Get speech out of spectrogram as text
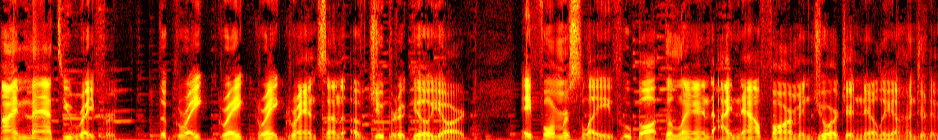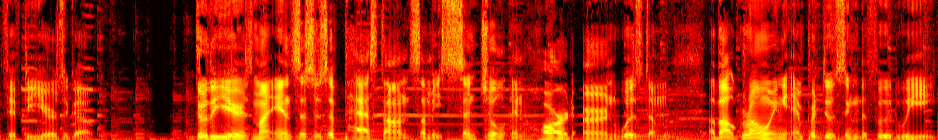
I'm Matthew Raiford, the great great great grandson of Jupiter Gilliard, a former slave who bought the land I now farm in Georgia nearly 150 years ago. Through the years, my ancestors have passed on some essential and hard earned wisdom about growing and producing the food we eat.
